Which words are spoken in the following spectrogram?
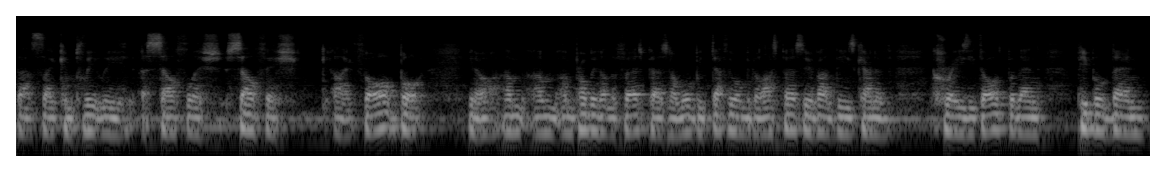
that's like completely a selfish selfish like thought but you know, I'm, I'm, I'm probably not the first person. I won't be definitely won't be the last person who've had these kind of crazy thoughts. But then people then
